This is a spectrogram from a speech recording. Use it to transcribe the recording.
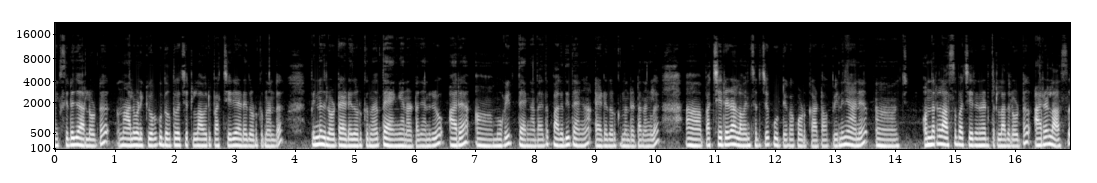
മിക്സിയുടെ ജാറിലോട്ട് നാല് മണിക്കൂർ കുതിർത്ത് വെച്ചിട്ടുള്ള ആ ഒരു പച്ചരി ആഡ് ചെയ്ത് കൊടുക്കുന്നുണ്ട്. പിന്നെ ഇതിലോട്ട് ആഡ് ചെയ്ത് കൊടുക്കുന്നത് തേങ്ങയാണ് കേട്ടോ. ഞാനൊരു അര മുറി തേങ്ങ അതായത് പകുതി തേങ്ങ ആഡ് ചെയ്ത് കൊടുക്കുന്നുണ്ട് കേട്ടോ നിങ്ങൾ പച്ചരിയുടെ അളവനുസരിച്ച് കൂട്ടിയൊക്കെ കൊടുക്കാം കേട്ടോ. പിന്നെ ഞാൻ ഒന്നര ഗ്ലാസ് പച്ചരിയാണ് എടുത്തിട്ടുള്ള അതിലോട്ട് അര ഗ്ലാസ്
